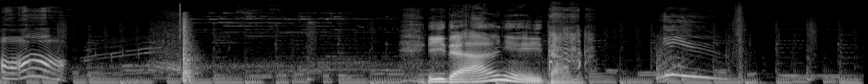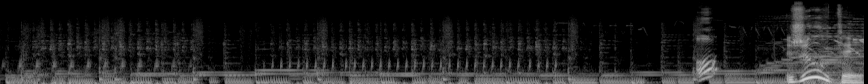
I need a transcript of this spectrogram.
O, idealnie, Itan. hiu. O, Żółty,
